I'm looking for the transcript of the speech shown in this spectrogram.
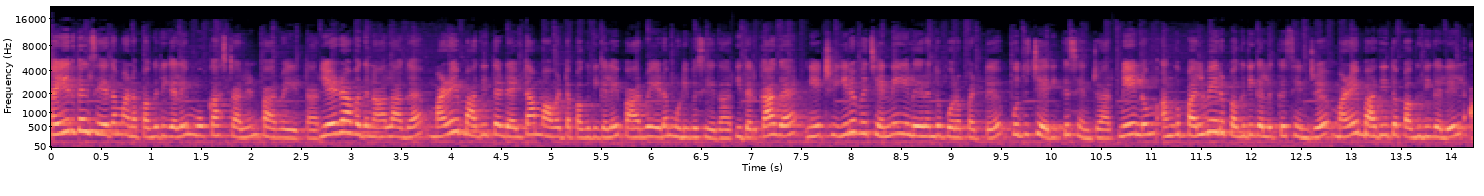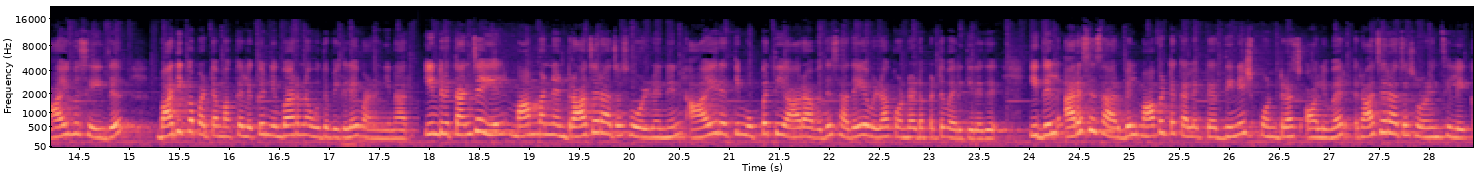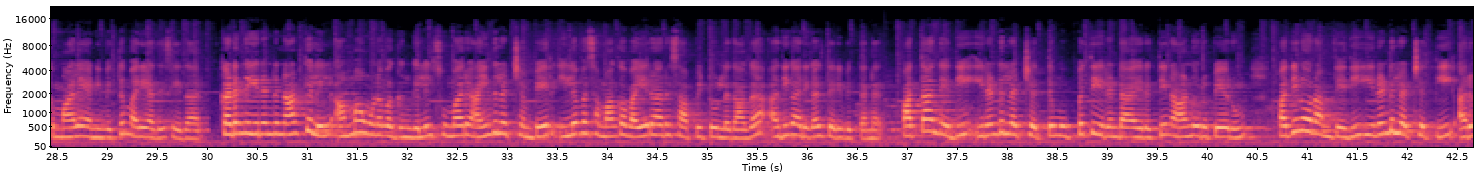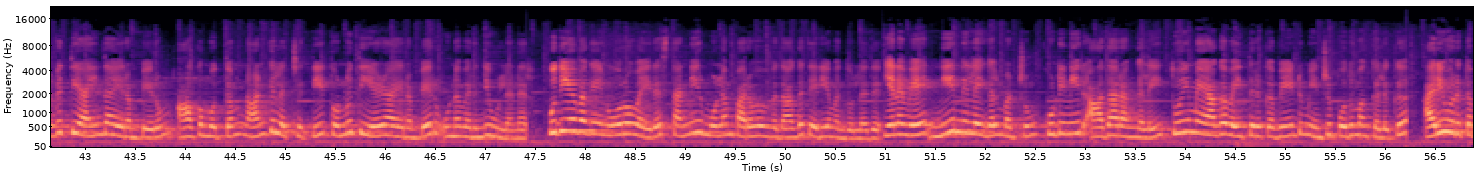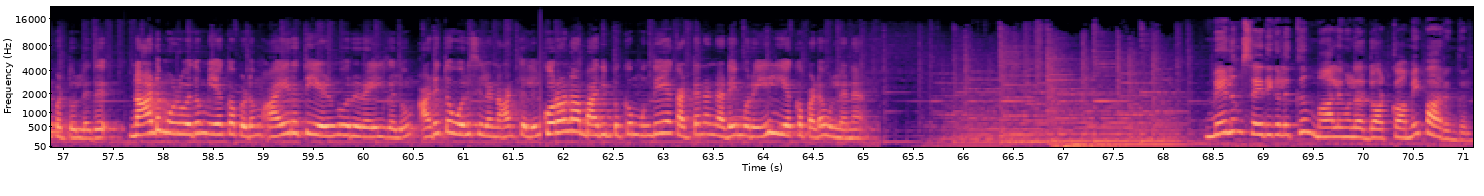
பயிர்கள் சேதமான பகுதிகளை மு ஸ்டாலின் பார்வையிட்டார். ஏழாவது நாளாக மழை பாதித்த டெல்டா மாவட்ட பகுதிகளை பார்வையிட முடிவு செய்தார். இதற்காக நேற்று இரவு சென்னையிலிருந்து புறப்பட்டு புதுச்சேரிக்கு சென்றார். மேலும் அங்கு பல்வேறு பகுதிகளுக்கு சென்று மழை பாதித்த பகுதிகளில் ஆய்வு செய்து பாதிக்கப்பட்ட மக்களுக்கு நிவாரண உதவிகளை வழங்கினார். இன்று தஞ்சையில் மாமன்னன் ராஜராஜ சோழனின் ஆயிரத்தி முப்பத்தி ஆறாவது சதய விழா கொண்டாடப்பட்டு வருகிறது. இதில் அரசு சார்பில் மாவட்ட கலெக்டர் தினேஷ் பொன்ராஜ் ஆலிவர் ராஜராஜ சோழன் சிலைக்கு மாலை அணிவித்து மரியாதை செய்தார். கடந்த இரண்டு நாட்களில் அம்மா உணவகங்களில் சுமார் ஐந்து லட்சம் பேர் இலவசமாக வயிறாறு சாப்பிட்டுள்ளதாக அதிகாரிகள் தெரிவித்தனர். பத்தாம் தேதி இரண்டு லட்சத்து முப்பத்தி இரண்டாயிரத்தி நானூறு பேரும் பதினோராம் தேதி இரண்டு லட்சத்தி அறுபத்தி ஐந்தாயிரம் பேரும் ஆக மொத்தம் நான்கு லட்சத்தி தொண்ணூத்தி ஏழாயிரம் பேர் உணவருந்தி உள்ளனர். புதிய வகை நோரோ வைரஸ் தண்ணீர் மூலம் பரவுவதாக தெரிய வந்துள்ளது எனவே நீர்நிலைகள் மற்றும் குடிநீர் ஆதாரங்களை தூய்மையாக வைத்திருக்க வேண்டும் என்று பொதுமக்களுக்கு அறிவுறுத்தப்பட்டுள்ளது. நாடு முழுவதும் இயக்கப்படும் ஆயிரத்தி எழுநூறு ரயில்களும் அடுத்த ஒரு சில நாட்களில் கொரோனா பாதிப்புக்கு முந்தைய கட்டண நடைமுறையில் இயக்கப்பட உள்ளன. மேலும் செய்திகளுக்கு மாலைமலர் டாட் காமை பாருங்கள்.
